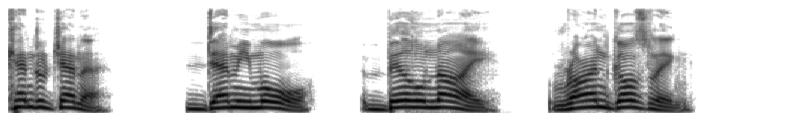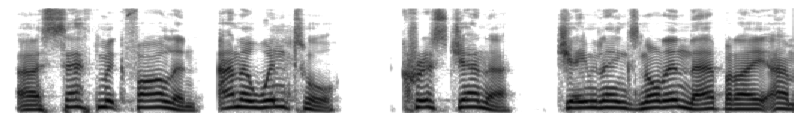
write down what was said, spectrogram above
Kendall Jenner, Demi Moore, Bill Nye, Ryan Gosling, uh, Seth MacFarlane, Anna Wintour, Kris Jenner. Jamie Laing's not in there, but I am.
